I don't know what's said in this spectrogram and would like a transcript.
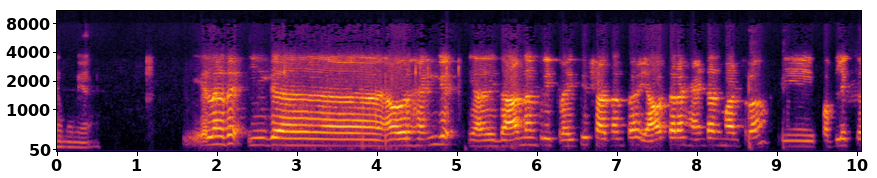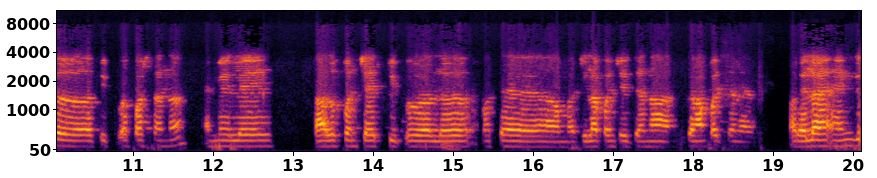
ನಮೂನೆಯ ಎಲ್ಲ ಅದೇ ಈಗ ಅವ್ರ ಹೆಂಗೆ ಇದಾದ ನಂತರ ಈ ಕ್ರೈಸಿಸ್ ಆದ ನಂತರ ಯಾವ ತರ ಹ್ಯಾಂಡಲ್ ಮಾಡ್ತಾರೋ ಈ ಪಬ್ಲಿಕ್ ಪರ್ಸನ್ ಆಮೇಲೆ L A taluk panchayat people ಮತ್ತೆ ಜಿಲ್ಲಾ ಪಂಚಾಯತ್ ಜನ ಗ್ರಾಮ ಪಂಚಾಯತ್ ಅವರೆಲ್ಲ ಹೆಂಗ್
